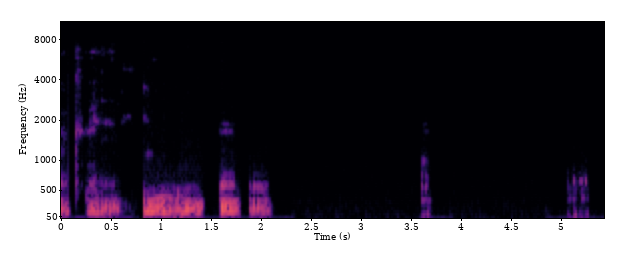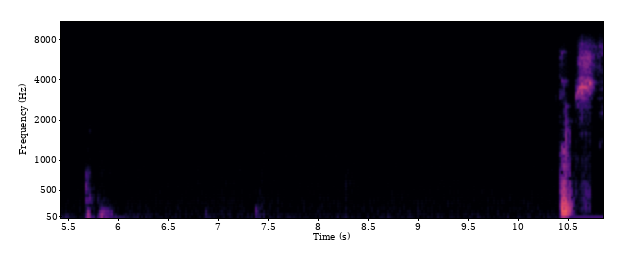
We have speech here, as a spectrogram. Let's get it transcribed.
Okay. and. Oops.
